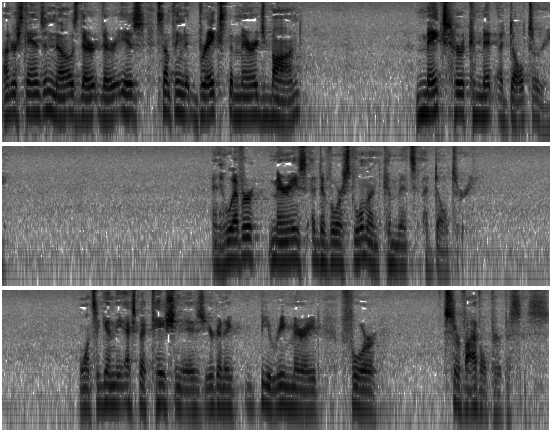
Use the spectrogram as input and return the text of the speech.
understands and knows. There, there is something that breaks the marriage bond, makes her commit adultery. And whoever marries a divorced woman commits adultery. Once again, the expectation is you're going to be remarried for survival purposes.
